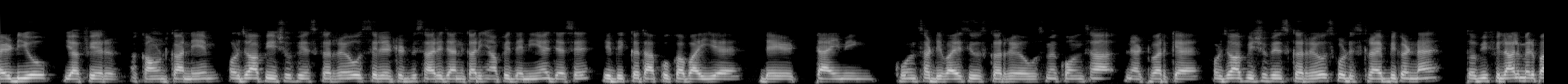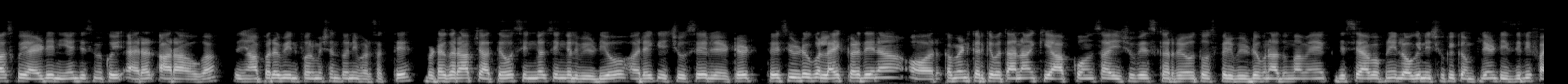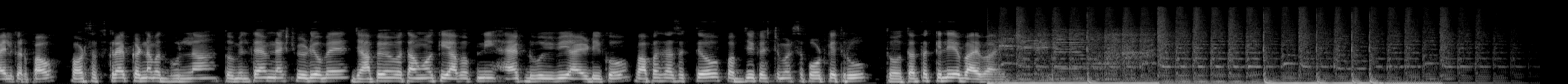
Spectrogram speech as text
या फिर अकाउंट का नेम और जो आप इशू फेस कर रहे हो, उससे रिलेटेड भी सारी जानकारी यहाँ पे देनी है। जैसे ये दिक्कत आपको कब आई है? डेट टाइमिंग कौन सा डिवाइस यूज़ कर रहे हो, उसमें कौन सा नेटवर्क है? और जो आप इशू फेस कर रहे हो, उसको डिस्क्राइब भी करना है। तो अभी फ़िलहाल मेरे पास कोई आइडिया नहीं है, जिसमें कोई एरर आ रहा होगा तो यहाँ पर अभी इन्फॉर्मेशन तो नहीं भर सकते। बट अगर आप चाहते हो सिंगल सिंगल वीडियो हर एक इशू से रिलेटेड तो इस वीडियो को लाइक कर देना और कमेंट करके बताना कि आप कौन सा इशू फेस कर रहे हो तो उस पर वीडियो बना दूँगा मैं, जिससे आप अपनी लॉग इन इशू की कंप्लेंट इजिली फ़ाइल कर पाओ। और सब्सक्राइब करना मत भूलना। तो मिलते हैं हम नेक्स्ट वीडियो में, जहाँ पे मैं बताऊँगा कि आप अपनी हैक डूबी आई को वापस आ सकते हो पबजी कस्टमर सपोर्ट के थ्रू तो तब तक के लिए बाय बाय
